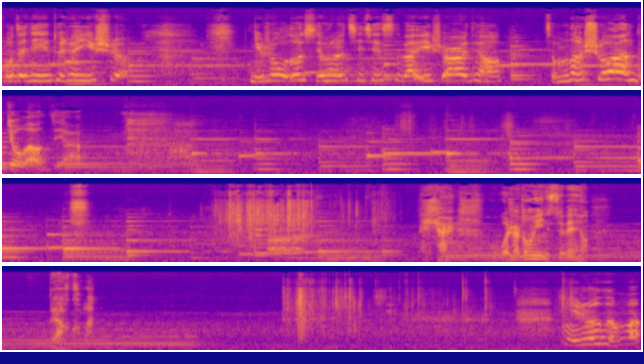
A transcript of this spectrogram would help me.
我在进行退圈仪式。你说我都喜欢了七七四百一十二天了，怎么能说忘记就忘记啊？这东西你随便用，不要哭了。你说怎么，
